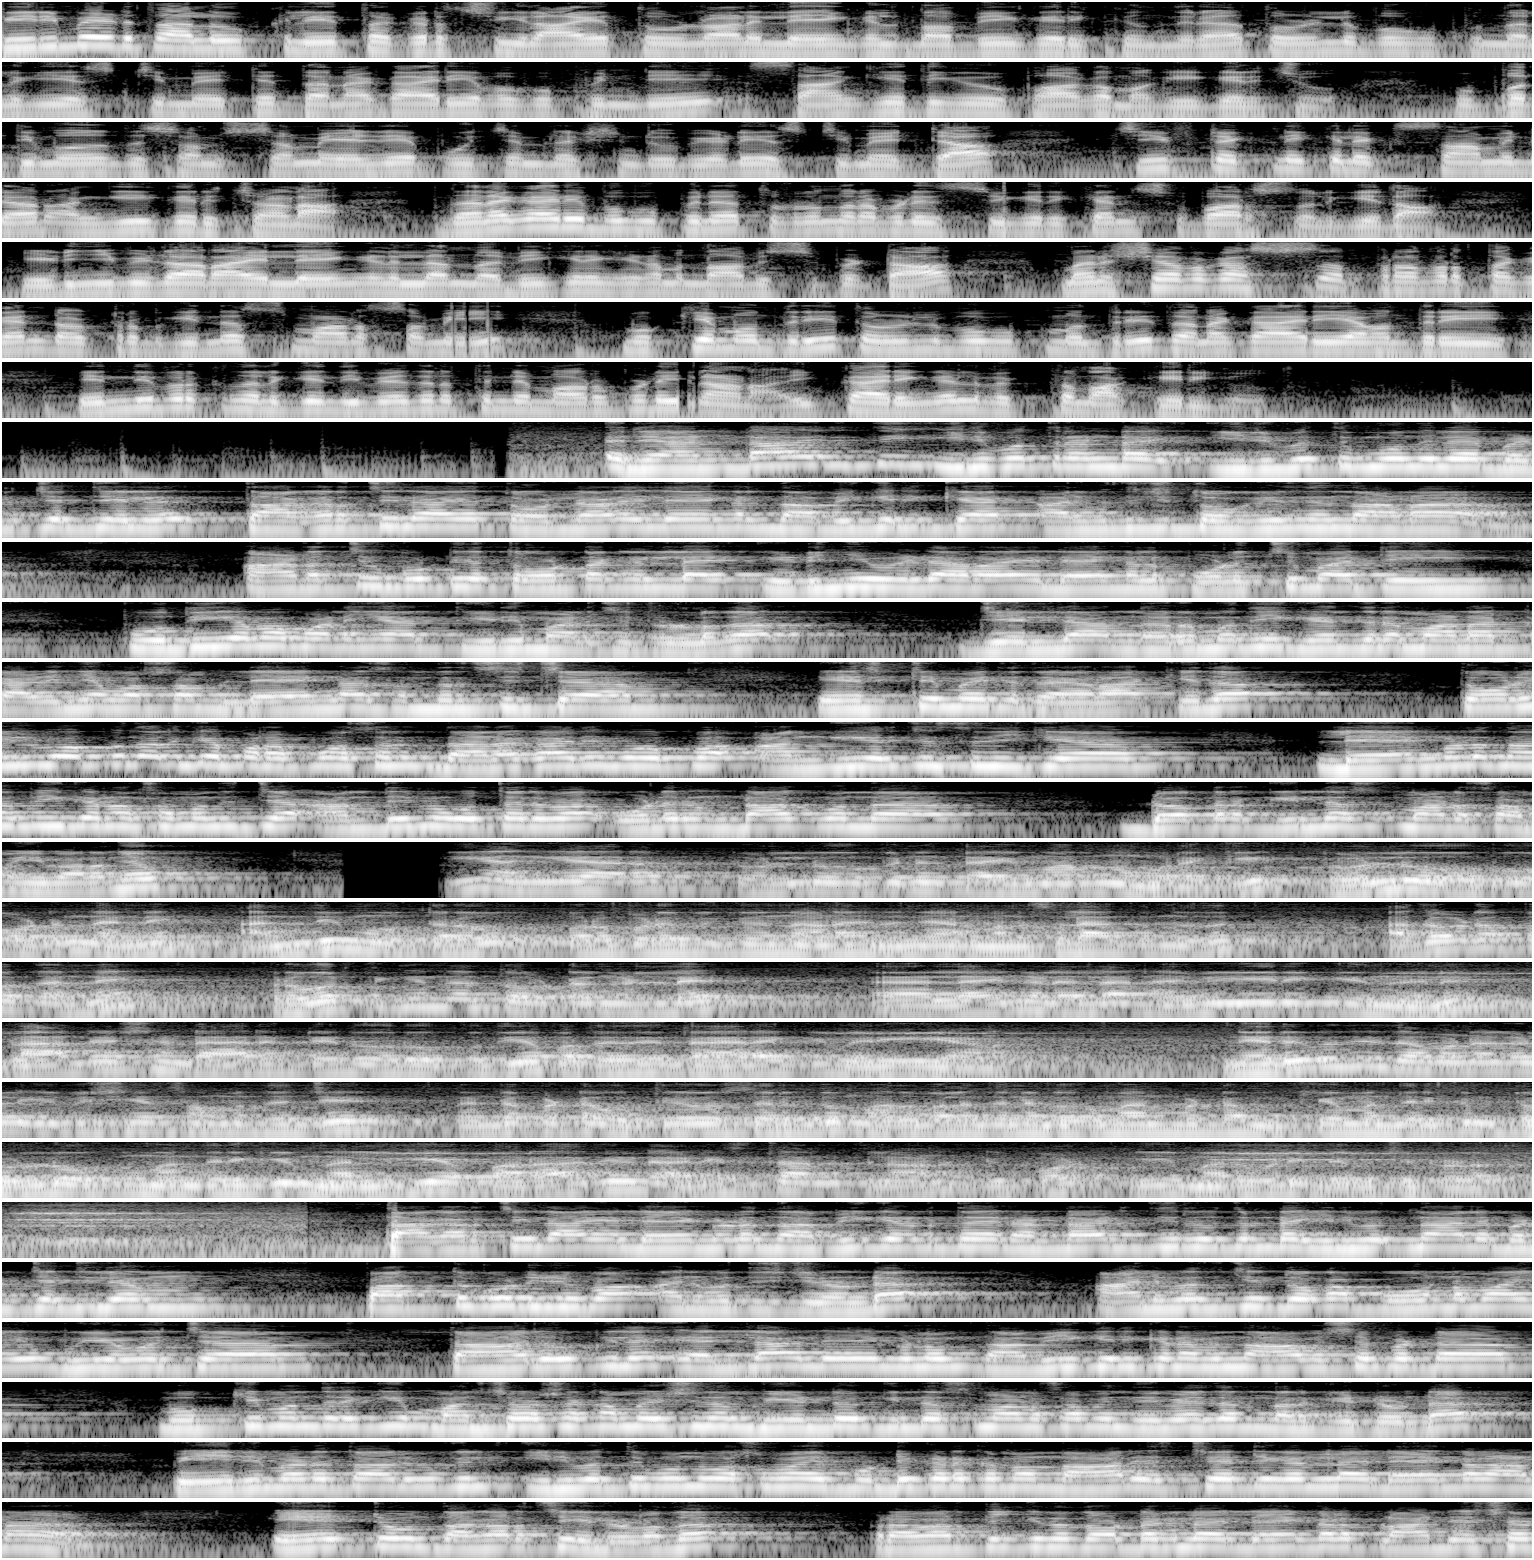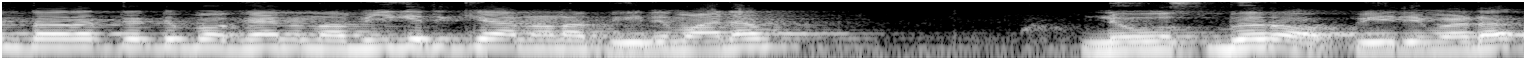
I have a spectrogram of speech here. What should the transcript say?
പിരിമേട് താലൂക്കിലെ തകർച്ചയിലായ തൊഴിലാളി ലയങ്ങൾ നവീകരിക്കുന്നതിന് തൊഴിൽ വകുപ്പ് നൽകിയ എസ്റ്റിമേറ്റ് ധനകാര്യ വകുപ്പിന്റെ സാങ്കേതിക വിഭാഗം അംഗീകരിച്ചു. മുപ്പത്തിമൂന്ന് ദശാംശം ഏഴ് പൂജ്യം ലക്ഷം രൂപയുടെ എസ്റ്റിമേറ്റ് ചീഫ് ടെക്നിക്കൽ എക്സാമിനർ അംഗീകരിച്ചാണ് ധനകാര്യ വകുപ്പിന് തുടർ നടപടി സ്വീകരിക്കാൻ ശുപാർശ നൽകിയത്. ഇടിഞ്ഞു വീടാറായ ലയങ്ങളെല്ലാം നവീകരിക്കണമെന്നാവശ്യപ്പെട്ട മനുഷ്യാവകാശ പ്രവർത്തകൻ ഡോക്ടർ ഗിന്നസ് മാടസ്വാമി മുഖ്യമന്ത്രി തൊഴിൽ വകുപ്പ് മന്ത്രി ധനകാര്യ മന്ത്രി എന്നിവർക്ക് നൽകിയ നിവേദനത്തിന്റെ മറുപടിയിലാണ് ഇക്കാര്യങ്ങൾ വ്യക്തമാക്കിയിരിക്കുന്നത്. രണ്ടായിരത്തി ഇരുപത്തിരണ്ട് ഇരുപത്തിമൂന്നിലെ ബഡ്ജറ്റിൽ തകർച്ചയിലായ തൊഴിലാളി ലയങ്ങൾ നവീകരിക്കാൻ അനുവദിച്ച തുകയിൽ നിന്നാണ്. അടച്ചുപൂട്ടിയ തോട്ടങ്ങളിലെ ഇടിഞ്ഞു വീഴാറായ ലയങ്ങൾ പൊളിച്ചുമാറ്റി പുതിയവ പണിയാൻ തീരുമാനിച്ചിട്ടുള്ളത്. ജില്ലാ നിർമ്മിതി കേന്ദ്രമാണ് കഴിഞ്ഞ വർഷം ലയങ്ങൾ സന്ദർശിച്ച് എസ്റ്റിമേറ്റ് തയ്യാറാക്കിയത്. തൊഴിൽ വകുപ്പ് നൽകിയ പ്രപ്പോസൽ ധനകാര്യ വകുപ്പ് അംഗീകരിച്ച സ്ഥിതിക്ക് ലയങ്ങളുടെ നവീകരണം സംബന്ധിച്ച അന്തിമ ഉത്തരവ് ഉടൻ ഉണ്ടാകുമെന്ന് ഡോക്ടർ ഗിന്നസ് മാടസ്വാമി പറഞ്ഞു. ഈ അംഗീകാരം തൊഴിൽ വകുപ്പിന് കൈമാറുന്ന മുറയ്ക്ക് തൊഴിൽ വകുപ്പ് ഉടൻ തന്നെ അന്തിമ ഉത്തരവ് പുറപ്പെടുവിക്കുമെന്നാണ് ഞാൻ മനസ്സിലാക്കുന്നത്. അതോടൊപ്പം തന്നെ പ്രവർത്തിക്കുന്ന തോട്ടങ്ങളിലെ ലയങ്ങളെല്ലാം നവീകരിക്കുന്നതിന് പ്ലാന്റേഷൻ ഡയറക്ടറേറ്റ് ഒരു പുതിയ പദ്ധതി തയ്യാറാക്കി വരികയാണ്. നിരവധി തവണകൾ ഈ വിഷയം സംബന്ധിച്ച് ബന്ധപ്പെട്ട ഉദ്യോഗസ്ഥർക്കും അതുപോലെ തന്നെ ബഹുമാനപ്പെട്ട മുഖ്യമന്ത്രിക്കും തൊഴിൽ വകുപ്പ് മന്ത്രിക്കും നൽകിയ പരാതിയുടെ അടിസ്ഥാനത്തിലാണ് ഇപ്പോൾ ഈ മറുപടി ലഭിച്ചിട്ടുള്ളത്. തകർച്ചയിലായ ലയങ്ങളുടെ നവീകരണത്തെ രണ്ടായിരത്തി ഇരുപത്തിരണ്ട് ഇരുപത്തിനാല് ബഡ്ജറ്റിലും പത്ത് കോടി രൂപ അനുവദിച്ചിട്ടുണ്ട്. അനുവദിച്ച തുക പൂർണമായും ഉപയോഗിച്ച് താലൂക്കിലെ എല്ലാ ലയങ്ങളും നവീകരിക്കണമെന്ന് ആവശ്യപ്പെട്ട് മുഖ്യമന്ത്രിക്കും മനുഷ്യാവകാശ കമ്മീഷനും വീണ്ടും ഗിന്നസ് സമിതി നിവേദനം നൽകിയിട്ടുണ്ട്. പീരുമേട് താലൂക്കിൽ ഇരുപത്തിമൂന്ന് വർഷമായി പൊട്ടിക്കിടക്കുന്ന നാല് എസ്റ്റേറ്റുകളിലെ ലയങ്ങളാണ് ഏറ്റവും തകർച്ചയിലുള്ളത്. പ്രവർത്തിക്കുന്ന തോട്ടങ്ങളിലെ ലയങ്ങൾ പ്ലാന്റേഷൻ ഡയറക്ടറേറ്റ് മുഖേന നവീകരിക്കാനാണ് തീരുമാനം. News bureau Peerumedu.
